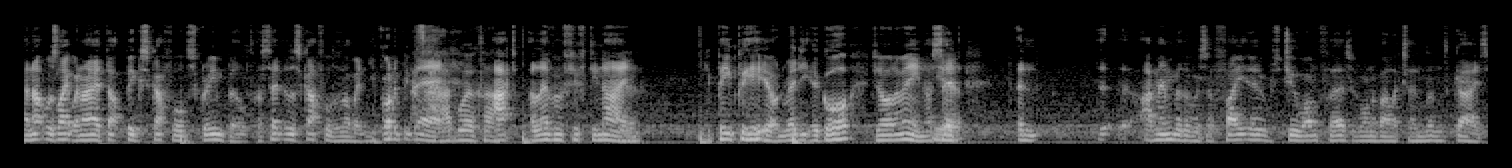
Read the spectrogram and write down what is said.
and that was like when I had that big scaffold screen built. I said to the scaffolders, I went, "You've got to be That's there work. At eleven fifty nine. Your PPE on, ready to go." Do you know what I mean? I said, and th- I remember there was a fighter who was due on first with one of Alex Endland's guys,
